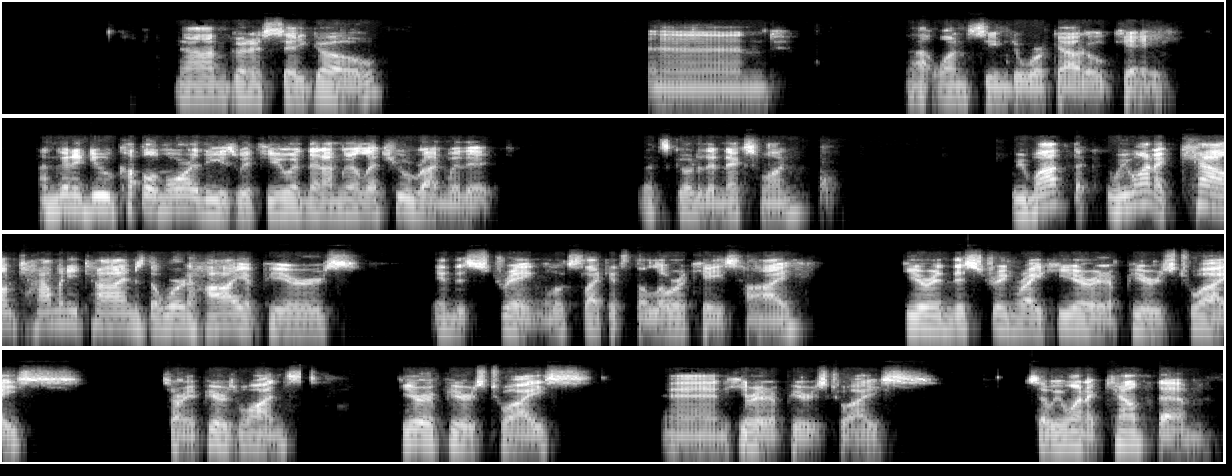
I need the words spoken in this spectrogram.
Now I'm going to say go. And that one seemed to work out okay. I'm going to do a couple more of these with you, and then I'm going to let you run with it. Let's go to the next one. We want the, we want to count how many times the word hi appears in the string. Looks like it's the lowercase hi. Here in this string right here, it appears twice. Sorry, appears once. Here appears twice. And here it appears twice. So we want to count them.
